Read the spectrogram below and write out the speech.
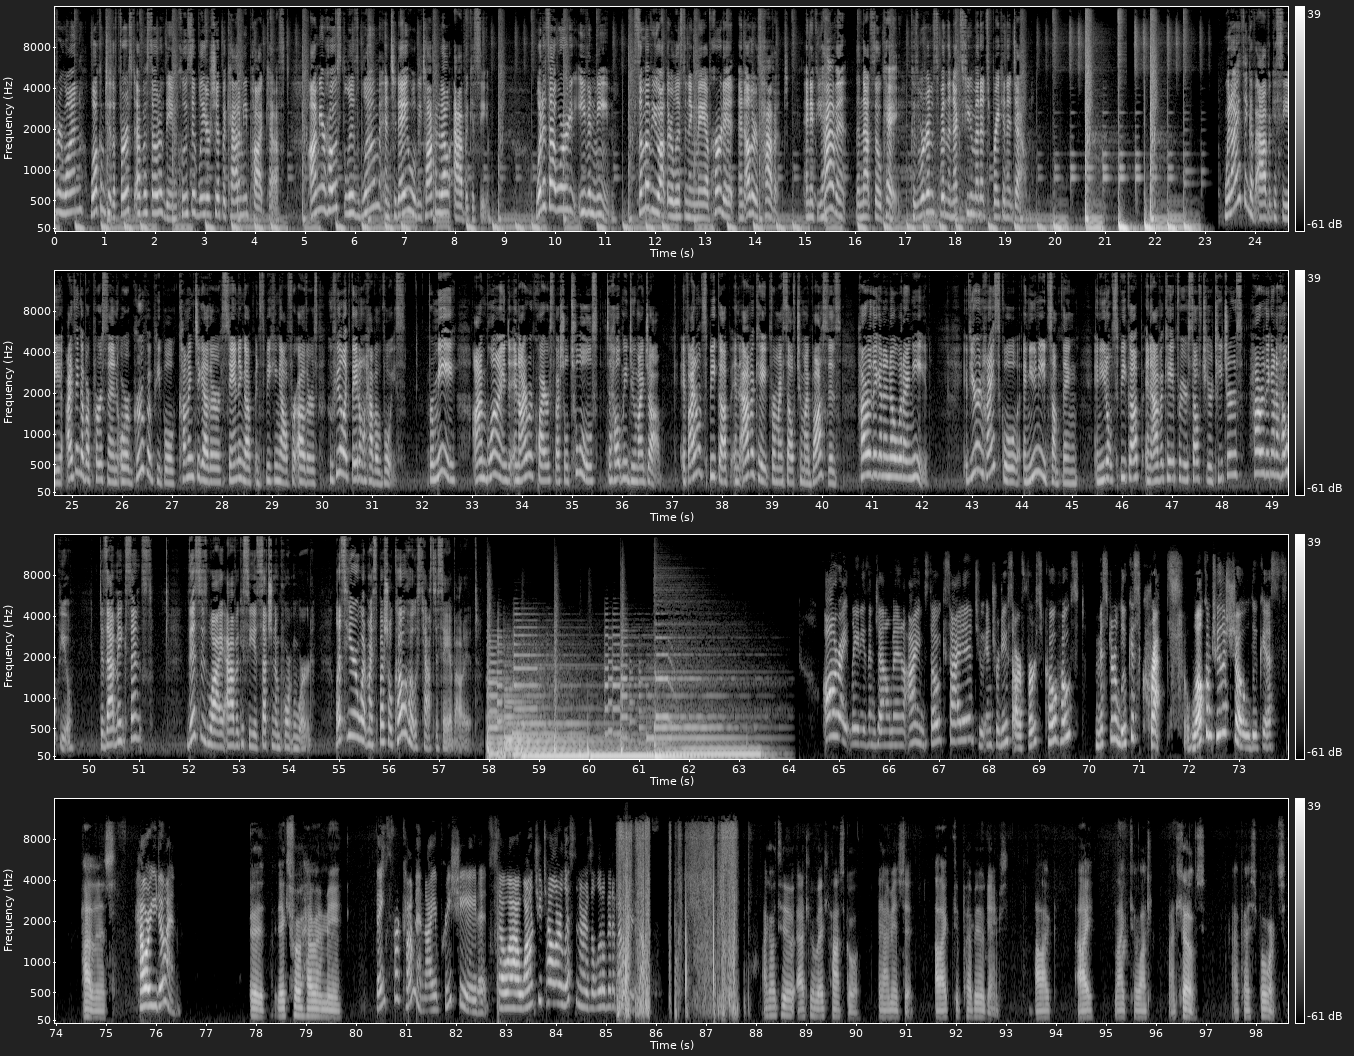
everyone. Welcome to the first episode of the Inclusive Leadership Academy podcast. I'm your host, Liz Bloom, and today we'll be talking about advocacy. What does that word even mean? Some of you out there listening may have heard it, and others haven't. And if you haven't, then that's okay, because we're going to spend the next few minutes breaking it down. When I think of advocacy, I think of a person or a group of people coming together, standing up, and speaking out for others who feel like they don't have a voice. For me, I'm blind and I require special tools to help me do my job. If I don't speak up and advocate for myself to my bosses, how are they going to know what I need? If you're in high school and you need something and you don't speak up and advocate for yourself to your teachers, how are they going to help you? Does that make sense? This is why advocacy is such an important word. Let's hear what my special co host has to say about it. All right, ladies and gentlemen, I am so excited to introduce our first co host, Mr. Lucas Kratz. Welcome to the show, Lucas. Hi, Liz. How are you doing? Good. Thanks for having me thanks for coming. I appreciate it. So, uh, why don't you tell our listeners a little bit about yourself? I go to Ashland High School, and I miss it. I like to play video games. I like I like to watch my shows. I play sports.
